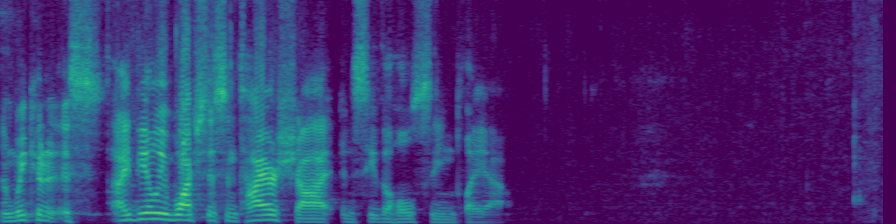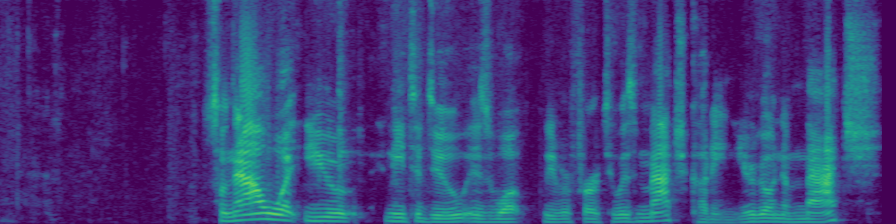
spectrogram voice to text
And we could ideally watch this entire shot and see the whole scene play out. So now what you need to do is what we refer to as match cutting. You're going to match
